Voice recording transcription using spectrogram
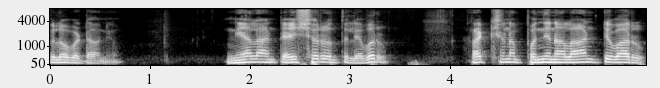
పిలువబడ్డావు నీవు. నీ అలాంటి ఐశ్వర్యవంతులు ఎవరు? రక్షణ పొందిన అలాంటి వారు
